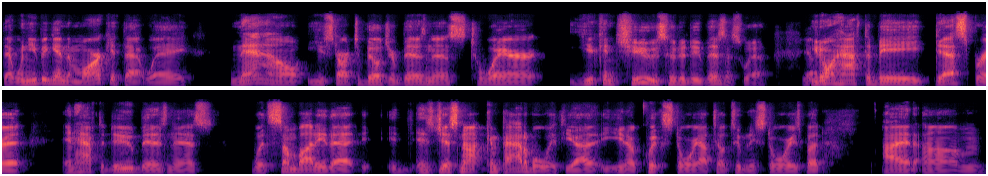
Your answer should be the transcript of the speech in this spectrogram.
that when you begin to market that way, now you start to build your business to where you can choose who to do business with. Yep. You don't have to be desperate and have to do business with somebody that is just not compatible with you. I, you know, quick story. I tell too many stories, but I had um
